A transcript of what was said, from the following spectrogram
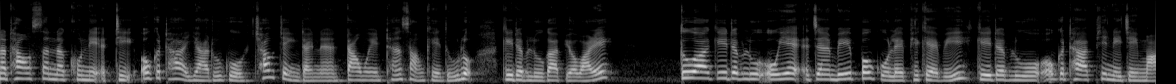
2012ခုနှစ်အထိဥက္ကဋ္ဌယာဒူးကို6ကြိမ်တိုင်တန်တာဝန်ထမ်းဆောင်ခဲ့သူလို့ KWO ကပြောပါဗျ။သူဟာ KWO ရဲ့အကြံပေးပုဂ္ဂိုလ်လည်းဖြစ်ခဲ့ပြီး KWO ဥက္ကဋ္ဌဖြစ်နေချိန်မှာ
